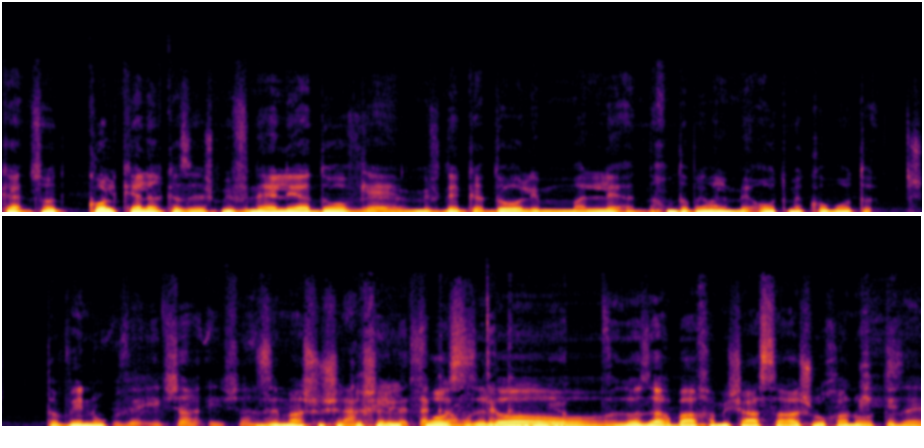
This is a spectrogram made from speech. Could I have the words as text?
כן, זאת אומרת, כל קלר כזה, יש מבנה לידו, כן. ומבנה גדול עם מלא, אנחנו מדברים על מאות מקומות. תבינו, זה אי אפשר, אי אפשר זה משהו שקשה לתפוס, זה לא, לא זה ארבעה, חמישה, עשרה שולחנות, זה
